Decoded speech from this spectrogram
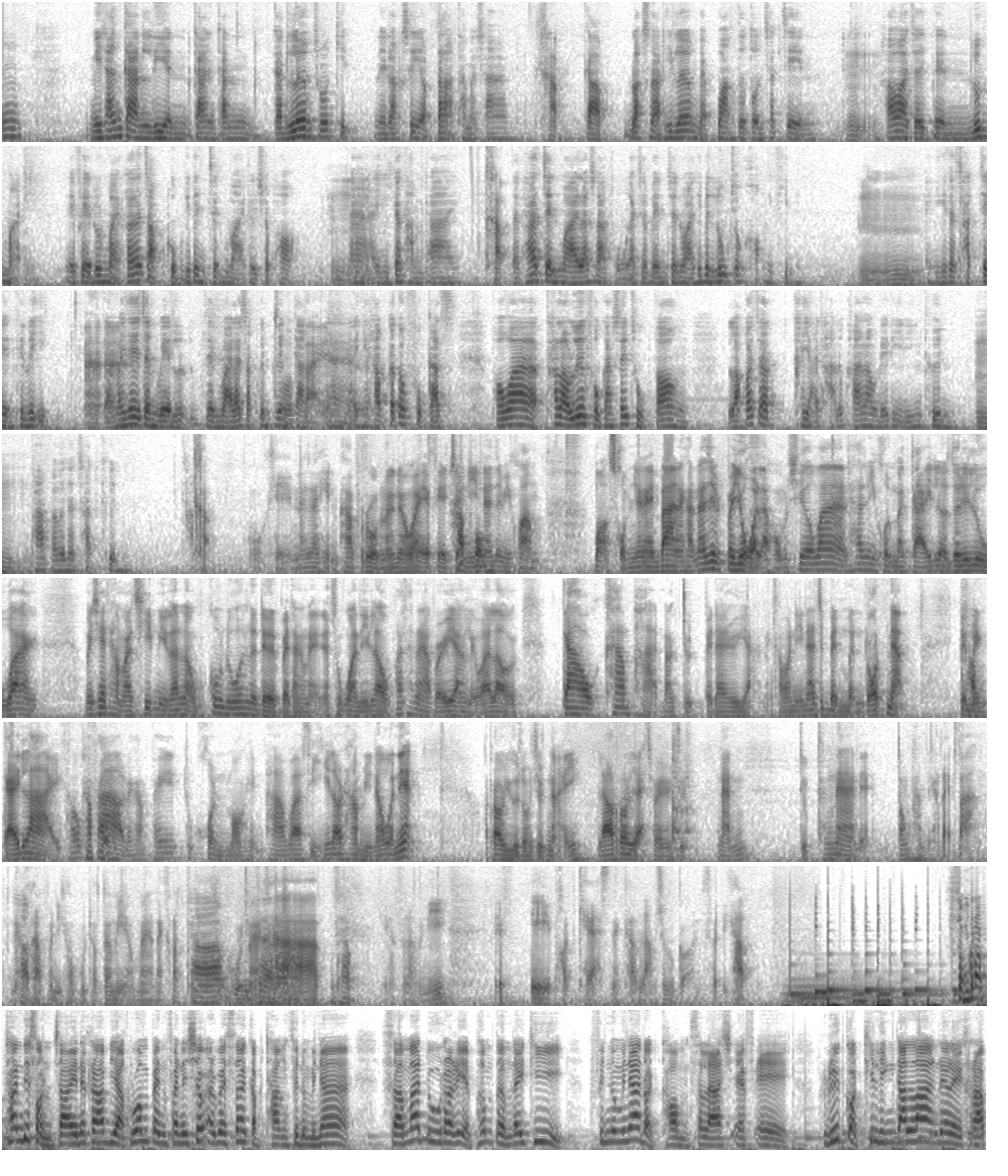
มีทั้งการเรียนการการการเริ่มธุรกิจในลักษณะแบบตลาดธรรมชาติครับกับลักษณะที่เริ่มแบบวางตัวตนชัดเจนอืมเขาอาจจะเป็นรุ่นใหม่ FA รุ่นใหม่เขาจะจับกลุ่มที่เป็น Gen Y โดยเฉพาะอืมอ่าอย่างนี้ก็ทำได้ครับแต่ถ้า Gen Y ลักษณะผมอาจจะเป็น Gen Y ที่เป็นลูกเจ้าของอีกทีหนึง อืมอันนี้ก็จะชัดเจนขึ้นไปอีกอ่าแต่ไม่ใช่ Gen Y Gen Y ลักษณะเพื่อนๆกันทั่วไปอ่าอย่างนี้ยครับก็ต้องโฟกัส เพราะว่าถ้าเราเลือกโฟกัสได้ถูกต้อง เราก็จะขยายฐานลูกค้าเราได้ดียิ่งขึ้นอืมภาพเราก็จะชัดขึ้นครับโอเค น่าจะเห็นภาพรวมแล้วนะว่า FA ครับนี้ผมน่าจะมีความเหมาะสมยังไงบ้างนะครับ น่าจะเป็นประโยชน์แหละผมเชื่อว่าถ้ามีคนมาไกด์เราจะได้รู้ว่าไม่ใช่ทำอาชีพนี้แล้วเราก็ไม่รู้ว่าเราเดินไปทางไหนนะทุกวันนี้เราพัฒนาไปหรือยังหรือว่าเรา ก้าวข้ามผ่านบางจุดไปได้หรือยังนะครับวันนี้น่าจะเป็นเหมือนรถแมพเป็นเหมือนไกด์ไลน์คครับผร่ามวๆนะครับ ให้ทุกคนมองเห็นภาพว่าสิ่งที่เราทำอยู่นะวันเนี้ยเราอยู่ตรงจุดไหน แล้วเราอยากจะไปตรงจุดนั้นจุดข้างหน้าเนี่ยต้องทำอย่างไรบ้างนะครับ วันนี้ขอบคุณดรเมย์มากๆนะครับผมขอบคุณมากครับครับสำหรับวันนี้ FA Podcast นะครับลาผู้ชมก่อน สวัสดีครับสำหรับท่านที่สนใจนะครับ อยากร่วมเป็น Financial Advisor กับทาง Phenomena สามารถดูรายละเอียดเพิ่มเติมได้ที่ phenomena.com/fa หรือกดที่ลิงก์ด้านล่างได้เลยครับ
